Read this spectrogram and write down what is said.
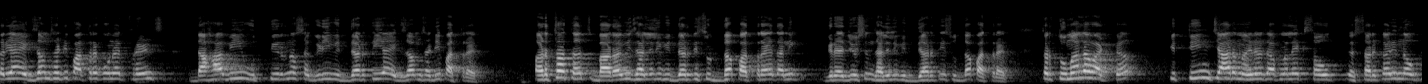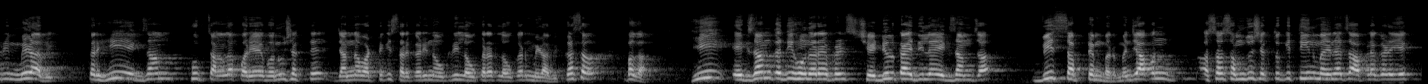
तर या एक्झामसाठी पात्र कोण आहेत फ्रेंड्स दहावी उत्तीर्ण सगळी विद्यार्थी या एक्झामसाठी पात्र आहेत. अर्थातच बारावी झालेली विद्यार्थी सुद्धा पात्र आहेत आणि ग्रॅज्युएशन झालेली विद्यार्थी सुद्धा पात्र आहेत. तर तुम्हाला वाटतं की तीन चार महिन्यात आपल्याला एक सौ सरकारी नोकरी मिळावी तर ही एक्झाम खूप चांगला पर्याय बनू शकते ज्यांना वाटतं की सरकारी नोकरी लवकरात लवकर मिळावी. कसं? बघा ही एक्झाम कधी होणार आहे फ्रेंड्स शेड्यूल काय दिलं आहे एक्झामचा वीस सप्टेंबर. म्हणजे आपण असं समजू शकतो की तीन महिन्याचा आपल्याकडे एक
